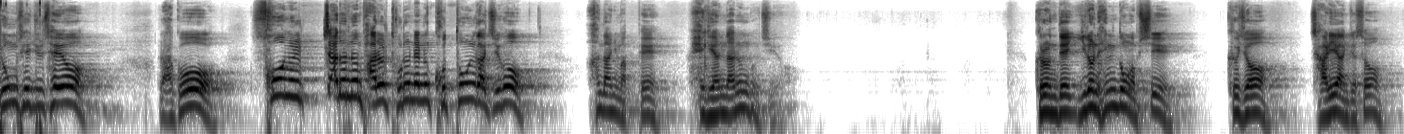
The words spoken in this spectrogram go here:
용서해 주세요. 라고 손을 자르는 발을 도려내는 고통을 가지고 하나님 앞에 회개한다는 거지요. 그런데 이런 행동 없이 그저 자리에 앉아서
